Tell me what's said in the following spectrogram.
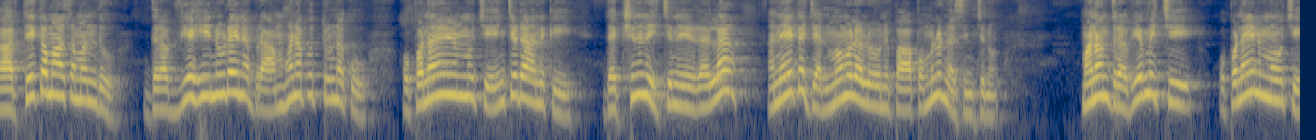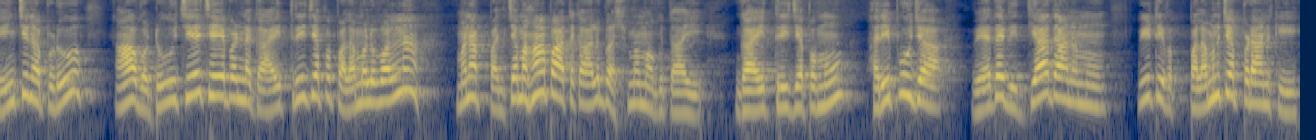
కార్తీక మాసమందు ద్రవ్యహీనుడైన బ్రాహ్మణ పుత్రునకు ఉపనయనము చేయించడానికి దక్షిణనిచ్చిన అనేక జన్మములలోని పాపములు నశించును. మనం ద్రవ్యమిచ్చి ఉపనయనము చేయించినప్పుడు ఆ వటువుచే చేయబడిన గాయత్రీ జప ఫలముల వలన మన పంచమహాపాతకాలు భస్మమగుతాయి. గాయత్రీ జపము హరిపూజ వేద విద్యాదానము వీటి ఫలమును చెప్పడానికి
